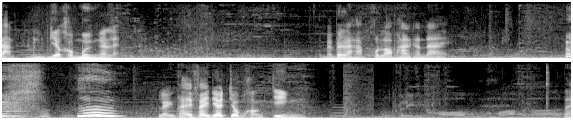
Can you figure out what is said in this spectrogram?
สัตว์ มันเกี่ยวกับมึงนั่นแหละแต่ไม่เป็นไรครับ คนเราพลาดกันได้แรงไทยไฟเดียวจบของจริง แต่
